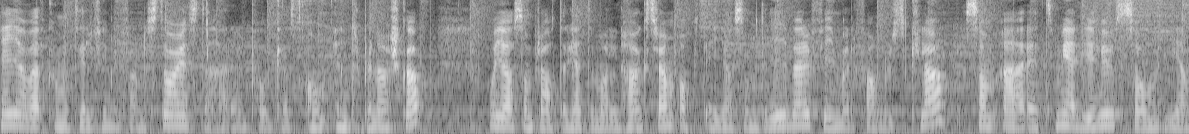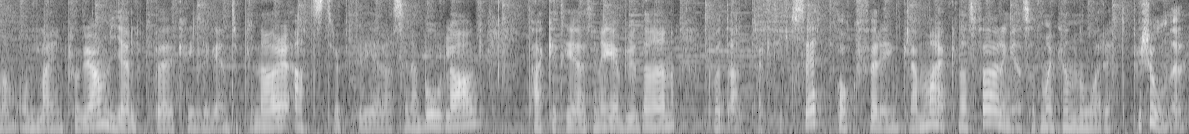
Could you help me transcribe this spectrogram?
Hej och välkommen till Female Stories. Det här är en podcast om entreprenörskap. Och jag som pratar heter Malin Högström och det är jag som driver Female Founders Club som är ett mediehus som genom onlineprogram hjälper kvinnliga entreprenörer att strukturera sina bolag, paketera sina erbjudanden på ett attraktivt sätt och förenkla marknadsföringen så att man kan nå rätt personer.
